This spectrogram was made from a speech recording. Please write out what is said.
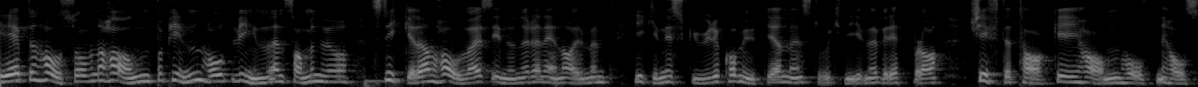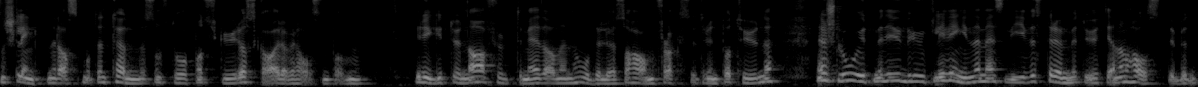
grep den halvsovende hanen på pinnen, holdt vingene den sammen ved å stikke den halvveis innunder den ene armen, gikk inn i skuret, kom ut igjen med en stor kniv med bredt blad, skiftet taket i hanen, holdt den i halsen, slengte den raskt mot en tønne som sto opp mot skuret og skar over halsen på den rygget unna og fulgte med da den hodeløse hanen flakset rundt på tunet. Den slo ut med de ubrukelige vingene mens livet strømmet ut gjennom halsstubben.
